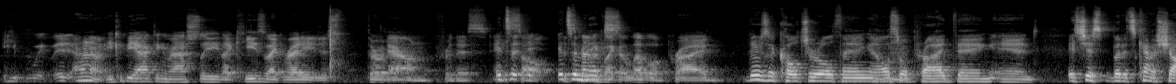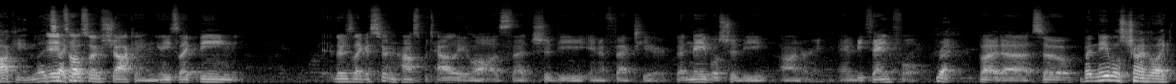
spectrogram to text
he, I don't know. He could be acting rashly. Like he's like ready to just throw down for this It's a- insult. it's a kind mix- of like a level of pride. There's a cultural thing and also a Mm-hmm. pride thing, and it's just, but it's kind of shocking. It's, It's, like a- also shocking. He's like being. There's like a certain hospitality laws that should be in effect here that Nabal should be honoring and be thankful. right. But uh, so But Nabal's trying to like,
